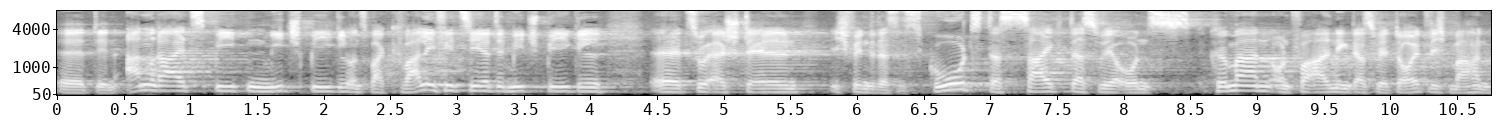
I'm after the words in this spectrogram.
äh, den Anreiz bieten, Mietspiegel, und zwar qualifizierte Mietspiegel äh, zu erstellen. Ich finde, das ist gut. Das zeigt, dass wir uns kümmern und vor allen Dingen, dass wir deutlich machen,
